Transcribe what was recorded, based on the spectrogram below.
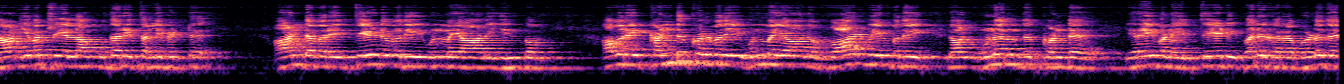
நான் இவற்றையெல்லாம் உதறி தள்ளிவிட்டு ஆண்டவரை தேடுவதே உண்மையான இன்பம். அவரை கண்டு கொள்வதே உண்மையான வாழ்வு என்பதை நான் உணர்ந்து கொண்டு இறைவனை தேடி வருகிற பொழுது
